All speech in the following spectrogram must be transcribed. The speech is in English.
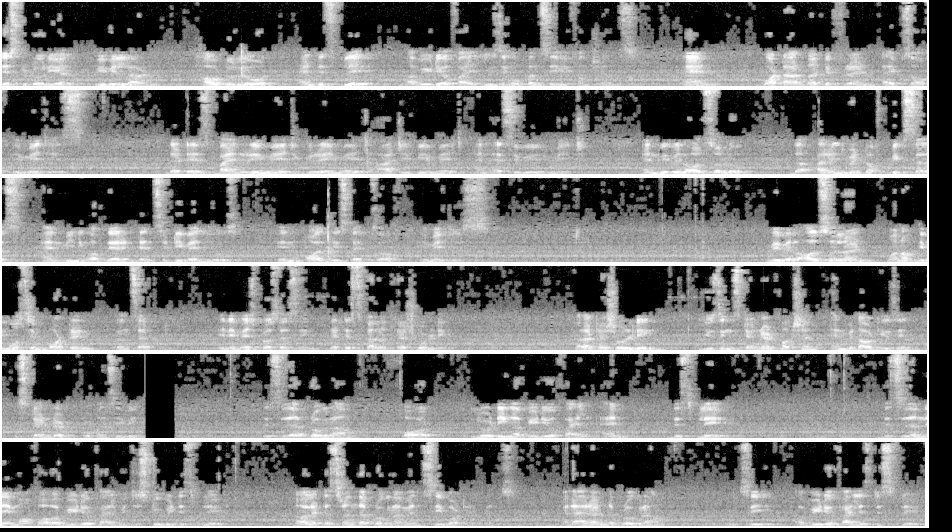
this tutorial, we will learn how to load and display a video file using OpenCV functions and what are the different types of images that is binary image, gray image, RGB image and HSV image and we will also look the arrangement of pixels and meaning of their intensity values in all these types of images. We will also learn one of the most important concept in image processing that is color thresholding. Color thresholding using standard function and without using standard OpenCV. This is a program for loading a video file and display. This is the name of our video file which is to be displayed. Now let us run the program and see what happens. When I run the program, see a video file is displayed.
